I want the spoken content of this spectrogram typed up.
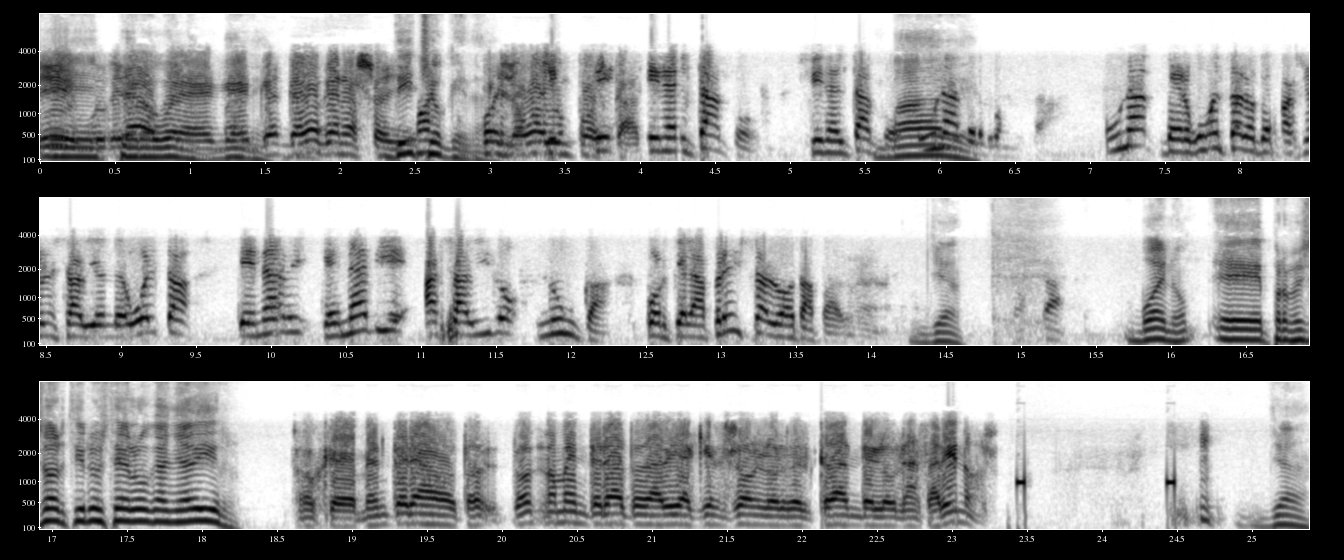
Eh, cuidado, bueno, que- que- vale. que- claro que no soy. Dicho Bueno, queda. Pues luego hay un sin- podcast. Sin el taco, sin el taco, Vale. una vergüenza. una vergüenza lo que pasó en ese avión de vuelta que nadie, que nadie ha sabido nunca, porque la prensa lo ha tapado. Ya. Bueno, eh, profesor, ¿tiene usted algo que añadir? Ok, me he enterado, no me he enterado todavía quién son los del clan de los nazarenos. Ya,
